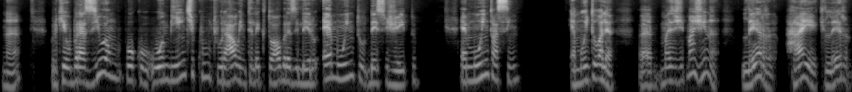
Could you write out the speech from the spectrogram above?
né? Porque o Brasil é um pouco. O ambiente cultural, intelectual brasileiro é muito desse jeito. É muito assim. É muito. Olha, é, mas imagina, ler Hayek, ler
